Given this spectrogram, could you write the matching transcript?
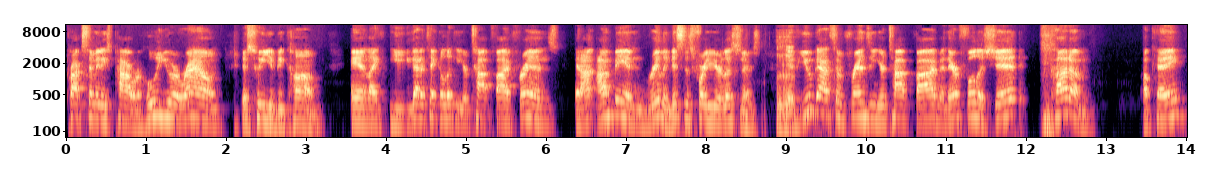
proximity's power. Who you're around is who you become. And like you got to take a look at your top five friends. And I, am being really, this is for your listeners. Mm-hmm. If you got some friends in your top five and they're full of shit, cut them. Okay.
